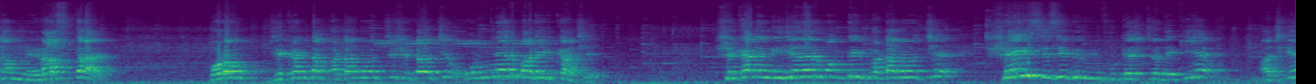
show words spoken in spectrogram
সামনে, রাস্তায়, বরং যেখানটা ফাটানো হচ্ছে সেটা হচ্ছে অন্যের বাড়ির কাছে। সেখানে নিজেদের মধ্যেই ফাটানো হচ্ছে, সেই সিসিটিভি ফুটেজটা দেখিয়ে আজকে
